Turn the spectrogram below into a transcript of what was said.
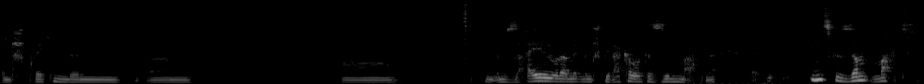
entsprechenden ähm, äh, mit einem Seil oder mit einem Spirakel, ob das Sinn macht. Ne? Äh, insgesamt macht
